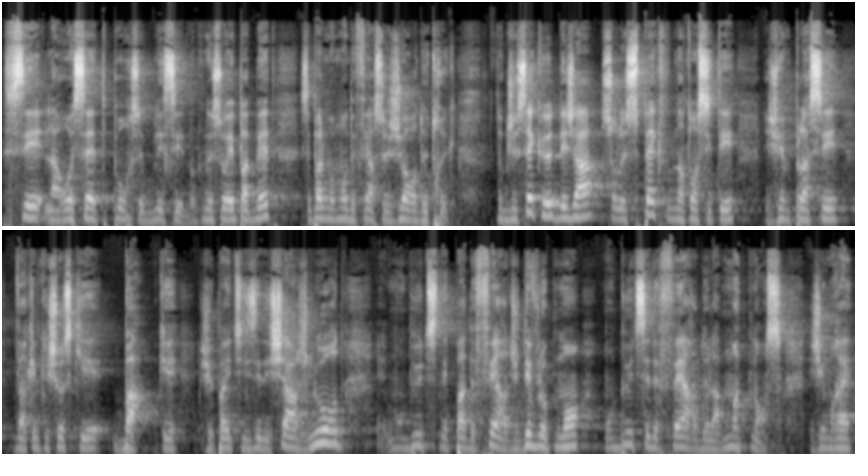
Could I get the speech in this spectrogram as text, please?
C'est la recette pour se blesser. Donc ne soyez pas bête, c'est pas le moment de faire ce genre de truc. Donc je sais que déjà sur le spectre d'intensité, je vais me placer vers quelque chose qui est bas. Ok, je vais pas utiliser des charges lourdes. Mon but ce n'est pas de faire du développement. Mon but c'est de faire de la maintenance. J'aimerais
